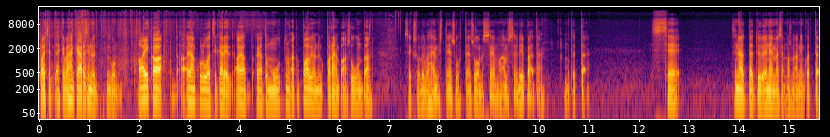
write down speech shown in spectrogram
paitsi että ehkä vähän kärsinyt niin kuin aikaa, ajan kulua, että sikäli ajat, ajat on muuttunut aika paljon niin kuin parempaan suuntaan seksuaalivähemmistöjen suhteen Suomessa ja maailmassa ylipäätään. Mutta että se, se näyttäytyy enemmän semmoisena, niin kuin, että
